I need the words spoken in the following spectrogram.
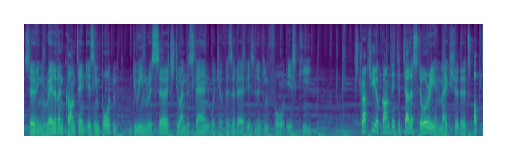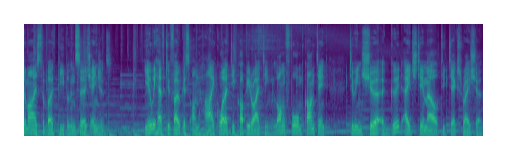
Serving relevant content is important. Doing research to understand what your visitor is looking for is key. Structure your content to tell a story and make sure that it's optimized for both people and search engines. Here we have to focus on high quality copywriting, long form content to ensure a good HTML to text ratio.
